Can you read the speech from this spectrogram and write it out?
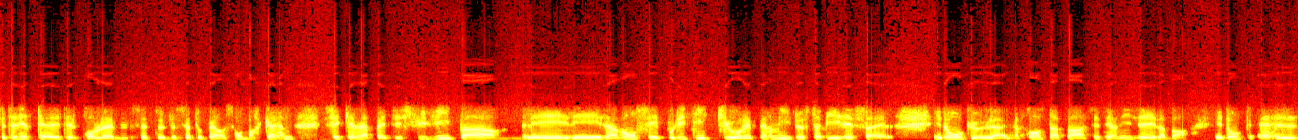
C'est-à-dire quel était le problème de cette, opération Barkhane? C'est qu'elle n'a pas été suivie par les, avancées politiques qui auraient permis de stabiliser le Sahel. Et donc euh, la, France n'a pas à s'éterniser là-bas. Et donc elle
